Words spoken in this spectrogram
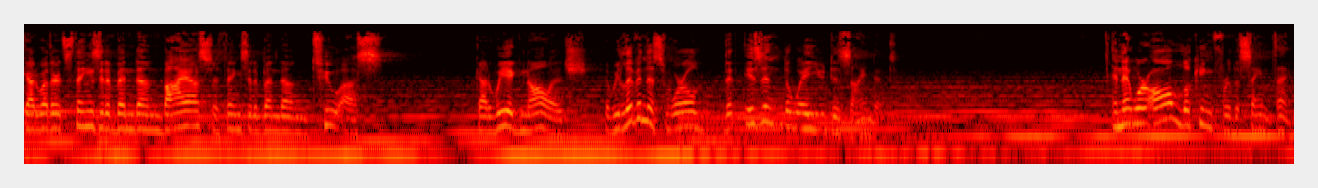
God, whether it's things that have been done by us or things that have been done to us, God, we acknowledge that we live in this world that isn't the way you designed it. And that we're all looking for the same thing.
